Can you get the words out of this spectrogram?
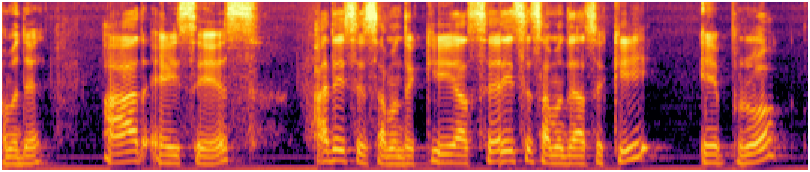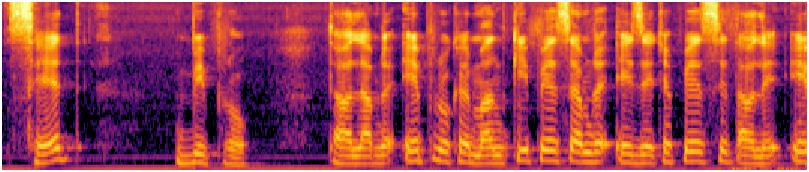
আমাদের R S S R S S আমাদের কি আছে? এস এস আমাদের আছে কি? এ প্রোক সেদ বি প্রোক তাহলে আমরা এ প্রোকের মান কি পেয়েছি? আমরা এই যেটা পেয়েছি, তাহলে এ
